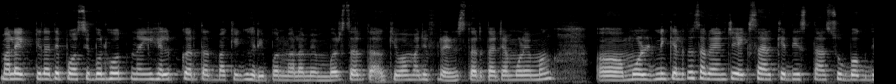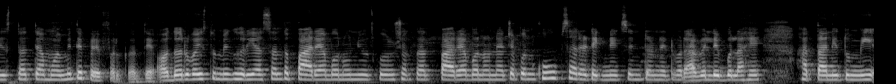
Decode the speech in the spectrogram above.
मला एकटीला ते पॉसिबल होत नाही. हेल्प करतात बाकी घरी पण मला मेंबर्स तर किंवा माझे फ्रेंड्स तर. त्याच्यामुळे मग मोल्डने केलं तर सगळ्यांचे एकसारखे दिसतात सुबक दिसतात. त्यामुळे मी ते प्रेफर करते. अदरवाईज तुम्ही तुम्ही घरी असाल तर पाऱ्या बनवून यूज करू शकतात. पाऱ्या बनवण्याच्या पण खूप साऱ्या टेक्निक्स इंटरनेटवर अवेलेबल आहे. हाताने तुम्ही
